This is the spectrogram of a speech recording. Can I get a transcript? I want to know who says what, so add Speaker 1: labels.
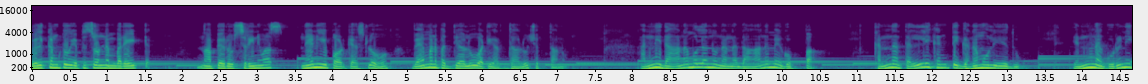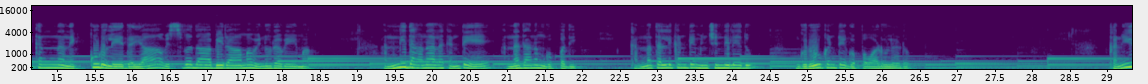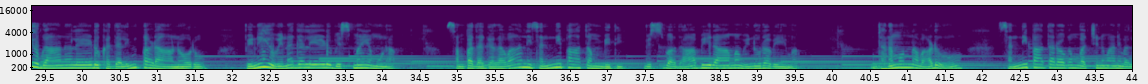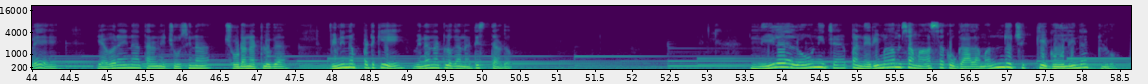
Speaker 1: Welcome to episode number eight. నా పేరు శ్రీనివాస్. నేను ఈ పాడ్కాస్ట్లో వేమన పద్యాలు వాటి అర్థాలు చెప్తాను. అన్ని దానములను నన్న దానమే గొప్ప. కన్న తల్లి కంటే ఘనము లేదు. ఎన్న గురుని కన్న నెక్కుడు లేదయా విశ్వదాభిరామ వినురవేమ. అన్ని దానాల కంటే అన్నదానం గొప్పది. కన్న తల్లి కంటే మించింది లేదు. గురువు కంటే గొప్పవాడు లేడు. కనియుగానలేడు కదలింపడా నోరు వినియు వినగలేడు విస్మయమున. సంపద గలవాని సన్నిపాతంబిది విశ్వదాభిరామ వినురవేమ. ధనమున్నవాడు సన్నిపాత రోగం వచ్చిన వాని వలె ఎవరైనా తనని చూసినా చూడనట్లుగా వినినప్పటికీ విననట్లుగా నటిస్తాడు. నీళ్ళలోని చేప నెరిమాంస మాసకు గాలమందు చిక్కి గూలినట్లు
